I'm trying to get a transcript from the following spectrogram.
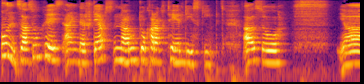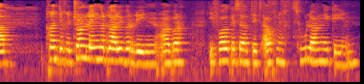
Und Sasuke ist einer der stärksten Naruto-Charaktere, die es gibt. Also, ja, könnte ich jetzt schon länger darüber reden, aber die Folge sollte jetzt auch nicht zu lange gehen.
